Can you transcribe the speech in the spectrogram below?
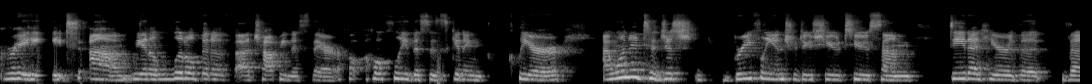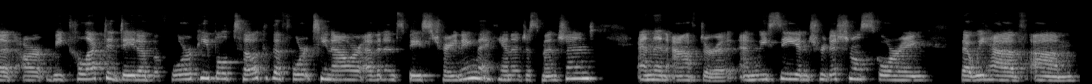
Great. Um, we had a little bit of uh, choppiness there. Ho hopefully this is getting clear. I wanted to just briefly introduce you to some data here that, that are, we collected data before people took the 14 hour evidence-based training that Hannah just mentioned, and then after it. And we see in traditional scoring that we have, um,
